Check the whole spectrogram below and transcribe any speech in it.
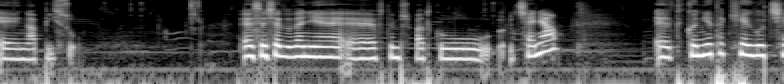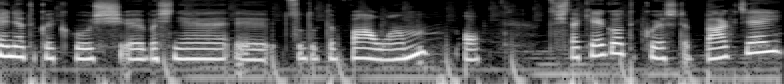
yy, napisu. W sensie dodanie e, w tym przypadku cienia. E, Tylko nie takiego cienia, tylko jakiegoś e, właśnie, e, co dodawałam. O, coś takiego, tylko jeszcze bardziej.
